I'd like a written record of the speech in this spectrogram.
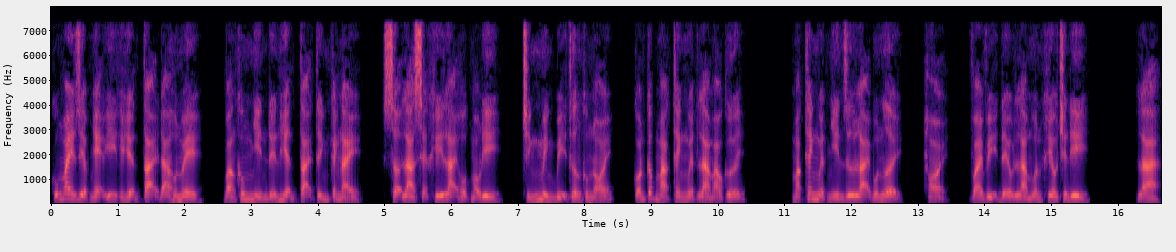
Cũng may Diệp nhẹ y hiện tại đã hôn mê, bằng không nhìn đến hiện tại tình cảnh này, sợ là sẽ khí lại hộp máu đi, chính mình bị thương không nói, còn cấp Mạc Thanh Nguyệt làm áo cưới. Mạc Thanh Nguyệt nhìn dư lại bốn người, hỏi, vài vị đều là muốn khiêu chiến đi. Là,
